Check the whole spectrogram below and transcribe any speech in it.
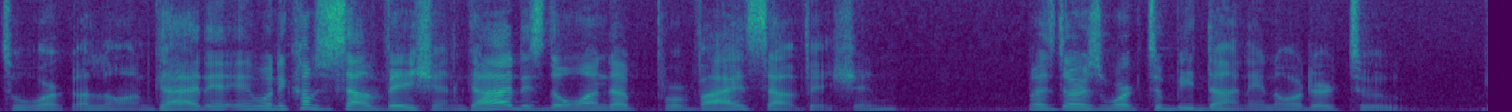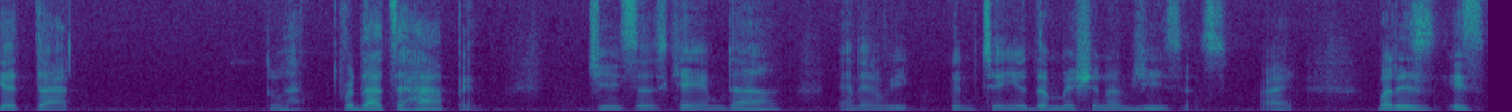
to work alone. God, eh, when it comes to salvation, God is the one that provides salvation, but there's work to be done in order to get that, for that to happen. Jesus came down, and then we continue the mission of Jesus, right? But is, is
